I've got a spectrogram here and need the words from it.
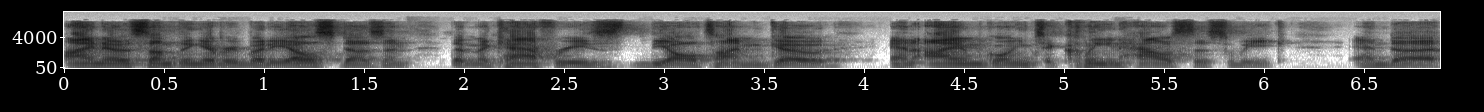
I know something everybody else doesn't that McCaffrey's the all-time GOAT, and I am going to clean house this week. And uh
